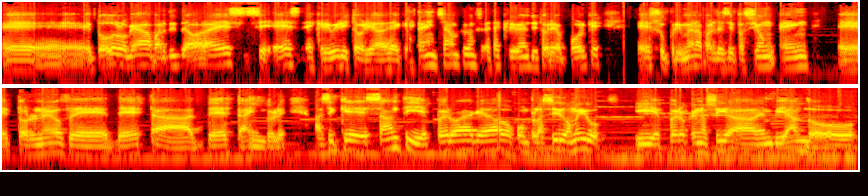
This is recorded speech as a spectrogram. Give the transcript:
eh, todo lo que haga a partir de ahora es, es escribir historia. Desde que está en Champions está escribiendo historia porque es su primera participación en eh, torneos de, de, esta, de esta índole. Así que Santi, espero haya quedado complacido, amigo, y espero que nos siga enviando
